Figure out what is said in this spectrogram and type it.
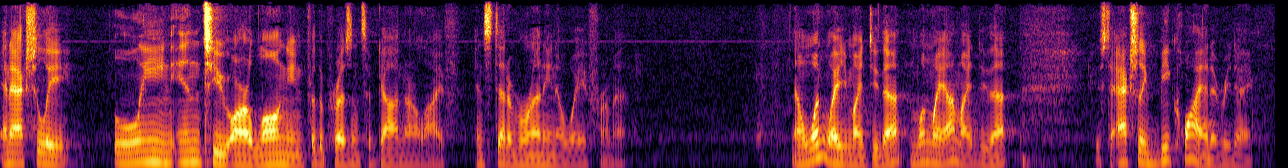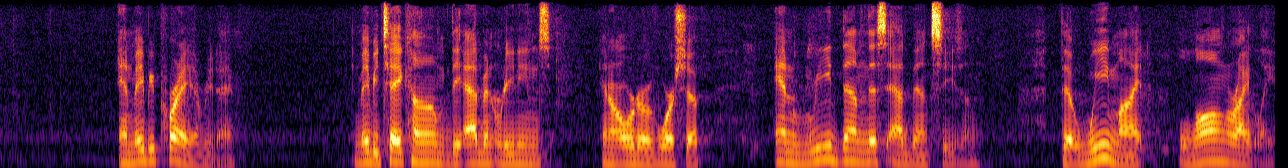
and actually lean into our longing for the presence of God in our life instead of running away from it. Now, one way you might do that, and one way I might do that, is to actually be quiet every day and maybe pray every day. And maybe take home the Advent readings in our order of worship and read them this Advent season that we might long rightly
